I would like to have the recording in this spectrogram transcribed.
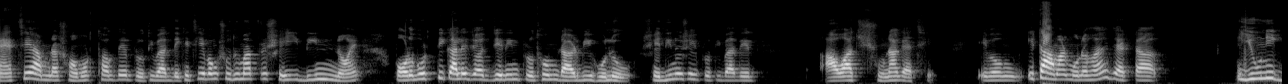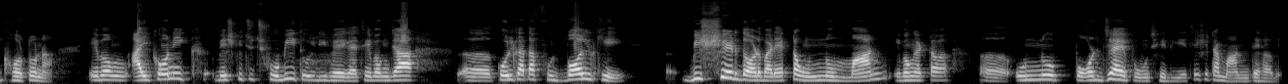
ম্যাচে আমরা সমর্থকদের প্রতিবাদ দেখেছি এবং শুধুমাত্র সেই দিন নয়, পরবর্তীকালে যেদিন প্রথম ডার্বি হলো, সেদিনও সেই প্রতিবাদের আওয়াজ শোনা গেছে। এবং এটা আমার মনে হয় যে একটা ইউনিক ঘটনা এবং আইকনিক বেশ কিছু ছবি তৈরি হয়ে গেছে এবং যা কলকাতা ফুটবলকে বিশ্বের দরবারে একটা অন্য মান এবং একটা অন্য পর্যায়ে পৌঁছে দিয়েছে সেটা মানতে হবে।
